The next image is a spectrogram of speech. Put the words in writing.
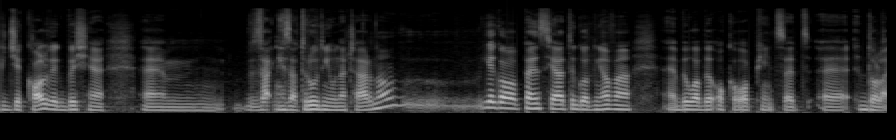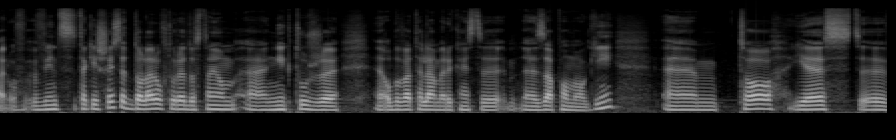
gdziekolwiek by się em, za, nie zatrudnił na czarno, jego pensja tygodniowa e, byłaby około 500 e, dolarów. Więc takie 600 dolarów, które dostają e, niektórzy obywatele amerykańscy e, zapomogi, em, to jest, e,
